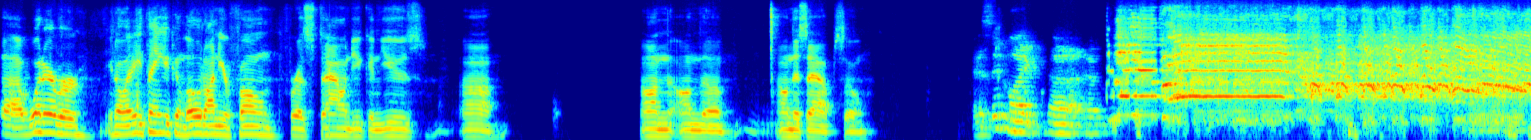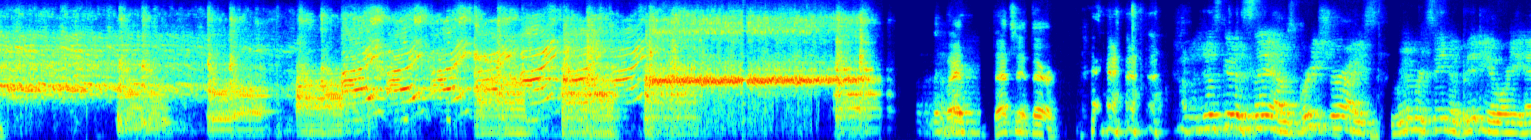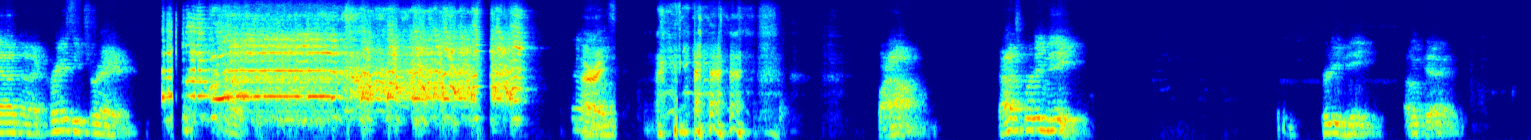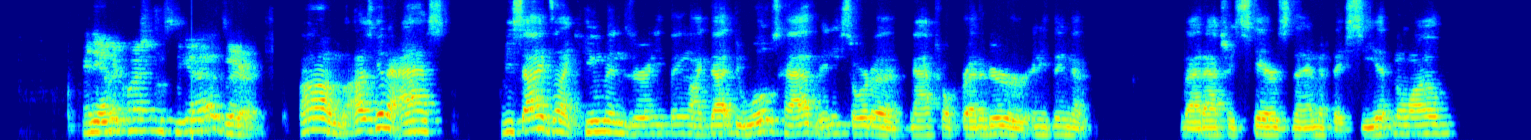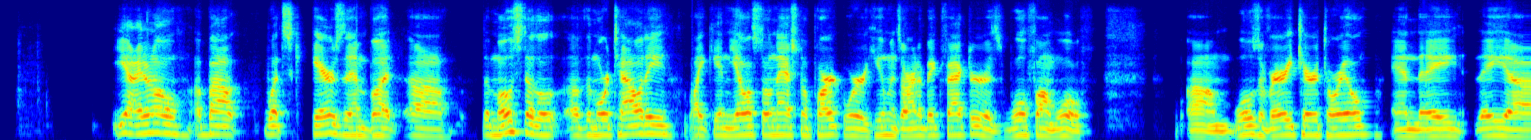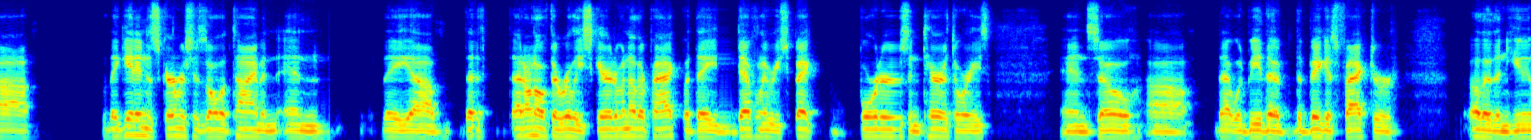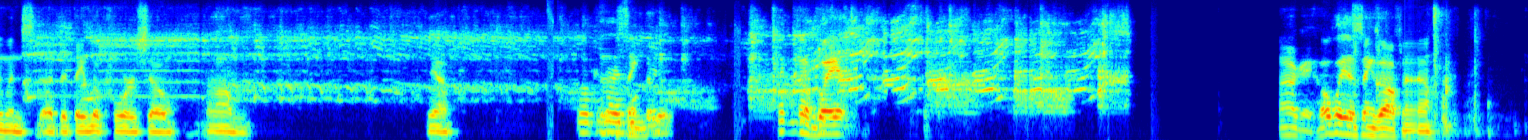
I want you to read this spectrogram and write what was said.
uh, whatever you know anything you can load on your phone for a sound you can use uh, on on the on this app. So it seemed like uh, That, that's it there. I was just gonna say, I was pretty sure I remember seeing a video where he had a crazy train. Pretty neat. Pretty neat, okay. Any other questions you guys, or? Um, I was gonna ask, besides like humans or anything like that, do wolves have any sort of natural predator or anything that that actually scares them if they see it in the wild? Yeah, I don't know about what scares them, but uh, the most of the of the mortality, like in Yellowstone National Park, where humans aren't a big factor, is wolf on wolf. Um, wolves are very territorial, and they they uh, they get into skirmishes all the time, and and they uh, that I don't know if they're really scared of another pack, but they definitely respect borders and territories, and so uh, that would be the the biggest factor other than humans uh, that they look for. So, um, yeah. Well, because I was Same. Oh, go ahead. Okay, hopefully this thing's off now.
